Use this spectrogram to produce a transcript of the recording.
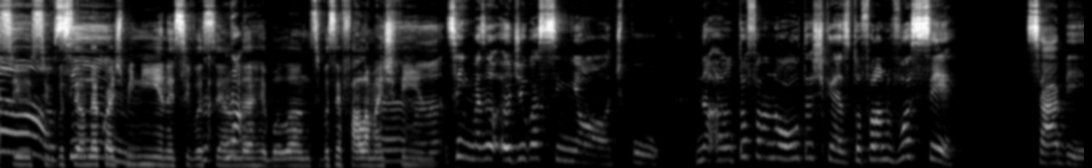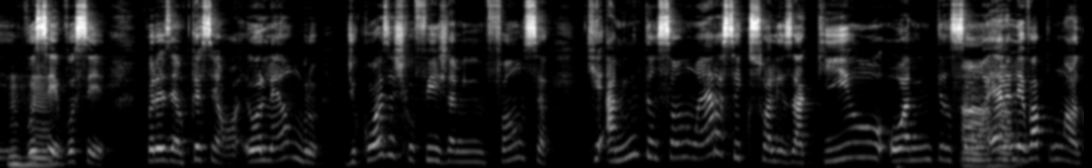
se, se Não, você anda com as sim. meninas, se você Não. anda rebolando, se você fala mais fino. Aham. Sim, mas eu, eu digo assim, ó, tipo, não, eu não tô falando outras crianças, eu tô falando você, sabe? Uhum. Você, você. Por exemplo, porque assim, ó, eu lembro de coisas que eu fiz na minha infância que a minha intenção não era sexualizar aquilo ou a minha intenção Aham. era levar pra um lado.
